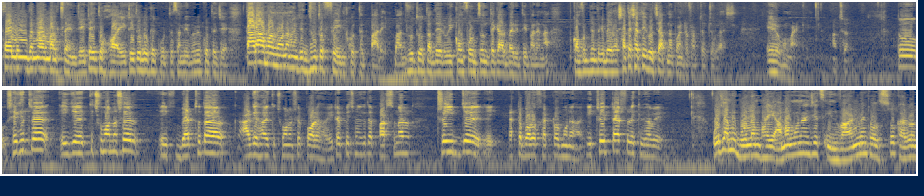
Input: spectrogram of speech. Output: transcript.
ফলোইং দ্য নর্মাল ট্রেন্ড যে এটাই তো হয়, এটাই তো লোকে করতেছে, আমি এভাবে করতে চাই। তারা আমার মনে হয় যে দ্রুত ফেইল করতে পারে বা দ্রুত তাদের ওই কমফোর্ট জোন থেকে আর বেরোতে পারে না। কমফোর্ট জোন থেকে বের হওয়ার সাথে সাথেই হচ্ছে আপনার পয়েন্ট অফ ফ্যাক্টর চলে আসে। এরকম আর কি। আচ্ছা। তো সেক্ষেত্রে এই যে কিছু মানুষের এই ব্যর্থতা আগে হয়, কিছু মানুষের পরে হয়, এটার পেছনে কি তার পার্সোনাল ট্রেড যে একটা বড় ফ্যাক্টর মনে হয়। এই ট্রেডটা আসলে কীভাবে ওই যে আমি বললাম ভাই, আমার মনে হয় যে এনভায়রনমেন্ট অলসো কারণ,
